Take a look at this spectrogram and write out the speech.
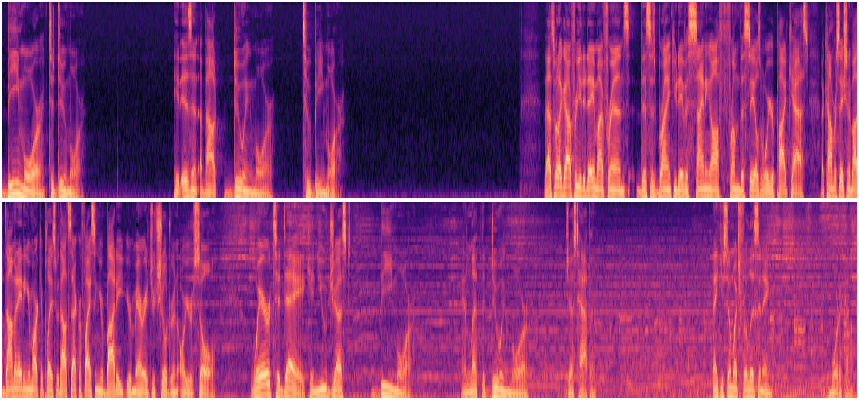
Be more to do more. It isn't about doing more to be more. That's what I got for you today, my friends. This is Brian Q. Davis signing off from the Sales Warrior podcast, a conversation about dominating your marketplace without sacrificing your body, your marriage, your children, or your soul. Where today can you just be more and let the doing more just happen? Thank you so much for listening. More to come.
